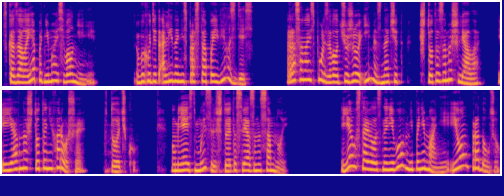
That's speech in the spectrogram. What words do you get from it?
сказала я, поднимаясь в волнении. Выходит, Алина неспроста появилась здесь? Раз она использовала чужое имя, значит, что-то замышляла. И явно что-то нехорошее. В точку. У меня есть мысль, что это связано со мной. Я уставилась на него в непонимании, и он продолжил.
